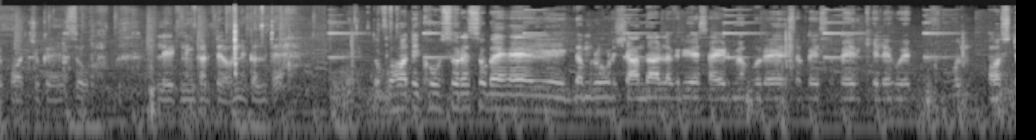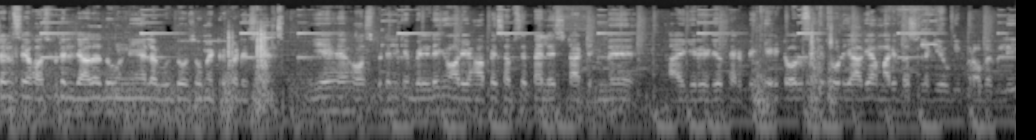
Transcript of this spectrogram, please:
पे पहुँच चुके हैं सो लेट नहीं करते और निकलते हैं। तो बहुत ही खूबसूरत सुबह है, ये एकदम रोड शानदार लग रही है, साइड में हो रहे हैं सफ़ेद सफ़ेद खिले हुए फूल। हॉस्टल से हॉस्पिटल ज़्यादा दूर नहीं है, लगभग 200 मीटर का डिस्टेंस। ये है हॉस्पिटल की बिल्डिंग और यहाँ पे सबसे पहले स्टार्टिंग में आएगी रेडियोथेरेपी गेट और उसके थोड़ी आगे हमारी बस लगी होगी प्रॉबेबली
